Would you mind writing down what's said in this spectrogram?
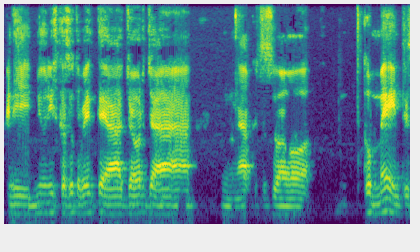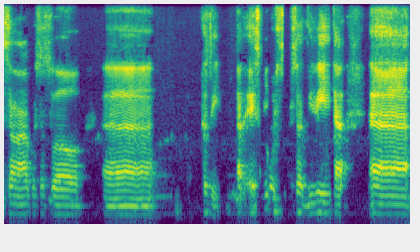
quindi mi unisco assolutamente a Giorgia a questo suo commento, insomma, a questo suo uh, così, escurso di vita. Uh,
